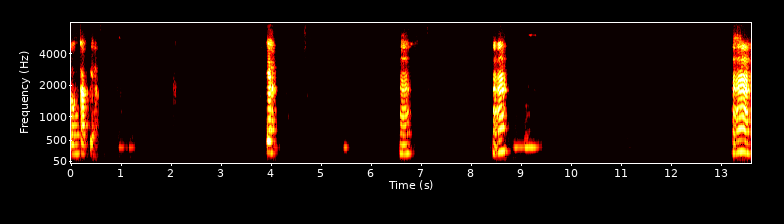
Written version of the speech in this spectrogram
lengkap ya. Ya. Hmm. Mm-mm. Mm-mm.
